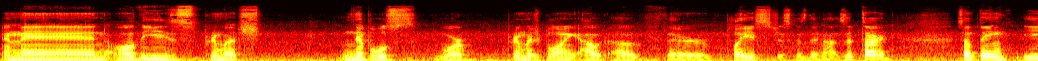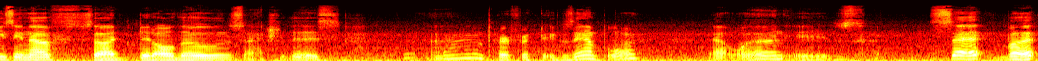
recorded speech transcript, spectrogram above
and then all these pretty much nipples were pretty much blowing out of their place just because they're not zip tied something easy enough so I did all those actually this uh, perfect example that one is set but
